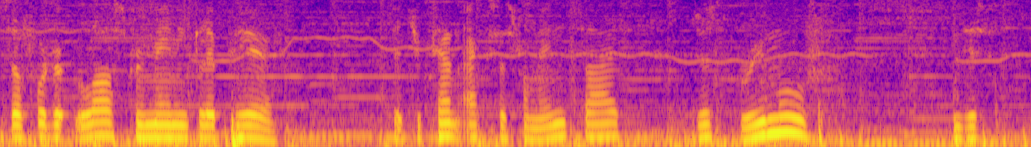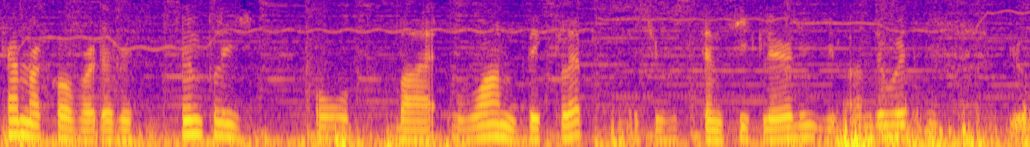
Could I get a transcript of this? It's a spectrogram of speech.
So for the last remaining clip here, that you can access from inside just remove this camera cover that is simply held by one big clip that you can see clearly. You undo it. You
